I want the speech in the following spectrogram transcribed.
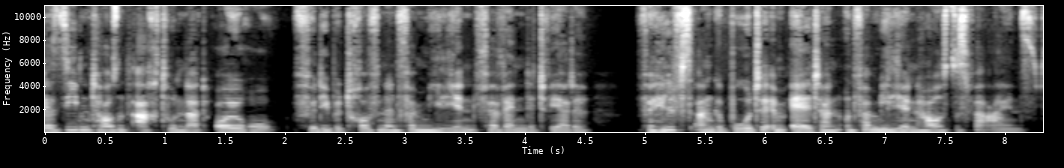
der 7800 Euro für die betroffenen Familien verwendet werde, für Hilfsangebote im Eltern- und Familienhaus des Vereins.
